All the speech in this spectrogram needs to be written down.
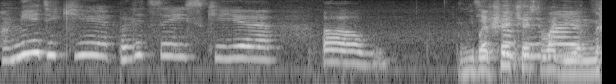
медики, полицейские, Небольшая те, часть военных.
